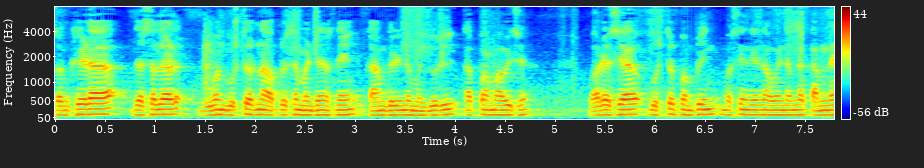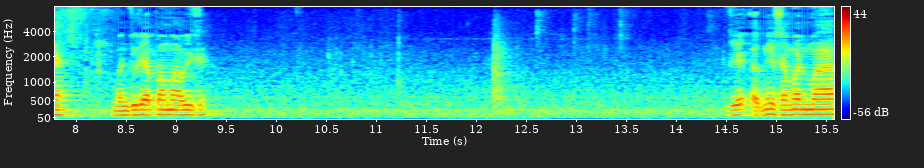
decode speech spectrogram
સંખેડા, દસાલાડ, ભુવન બુસ્ટરના ઓપરેશન મેન્ટેનન્સની કામગીરીને મંજૂરી આપવામાં આવી છે. વારસિયા બુસ્ટર પમ્પિંગ મશીનરીના ઓએનએમના કામને મંજૂરી આપવામાં આવી છે. જે અગ્નિશમનમાં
